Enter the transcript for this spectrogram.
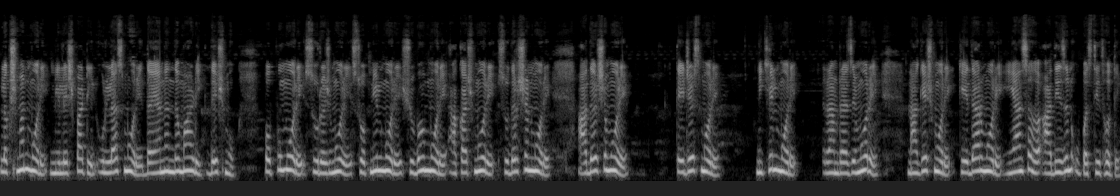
लक्ष्मण मोरे निलेश पाटील उल्हास मोरे दयानंद महाडिक देशमुख पप्पू मोरे सूरज मोरे स्वप्नील मोरे शुभम मोरे आकाश मोरे सुदर्शन मोरे आदर्श मोरे तेजस मोरे निखिल मोरे रामराजे मोरे नागेश मोरे केदार मोरे यांसह आदीजण उपस्थित होते.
